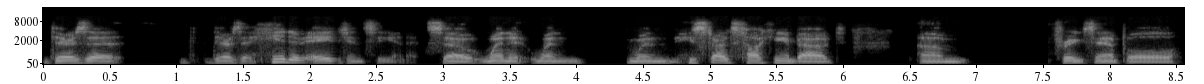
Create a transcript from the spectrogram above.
there's a there's a hint of agency in it. So when it when when he starts talking about, um, for example,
